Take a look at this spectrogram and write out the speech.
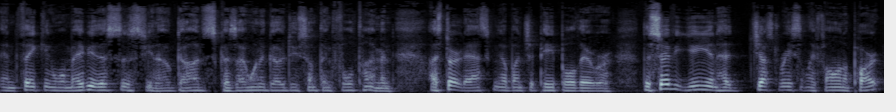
and thinking, well, maybe this is you know God's because I want to go do something full time. And I started asking a bunch of people. There were the Soviet Union had just recently fallen apart,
